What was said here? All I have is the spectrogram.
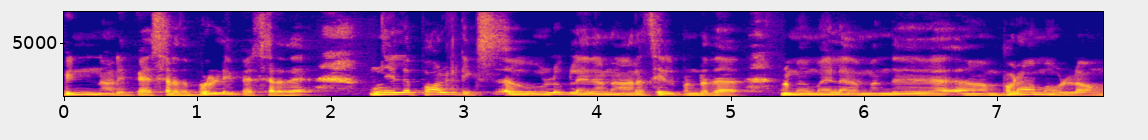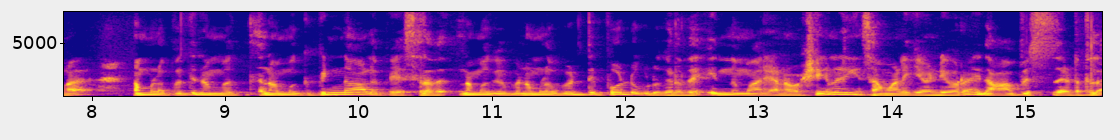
பின்னாடி பேசுறது புரளி பேசுறது இல்லை பாலிடிக்ஸ் உள்ளுக்குள்ள ஏதான அரசியல் பண்ணுறத நம்ம மேலே வந்து பொறாமை உள்ளவங்க நம்மளை பற்றி நம்ம நமக்கு பின்னால் பேசுறது நமக்கு நம்மளை பற்றி போட்டு கொடுக்கறது இந்த மாதிரி மாதிரியான விஷயங்களை நீங்கள் சமாளிக்க வேண்டி வரும். இது ஆஃபீஸ் இடத்துல.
